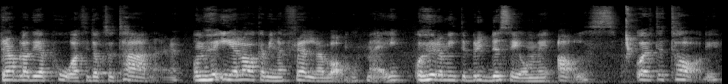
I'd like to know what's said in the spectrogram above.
rabblade jag på till Dr. Tanner om hur elaka mina föräldrar var mot mig och hur de inte brydde sig om mig alls. Och efter ett tag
